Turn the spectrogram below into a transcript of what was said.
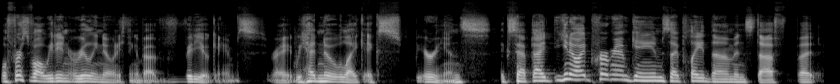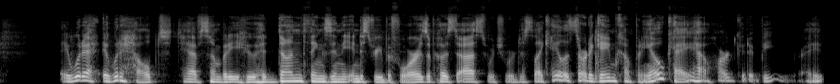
well, first of all, we didn't really know anything about video games, right? We had no like experience, except I, you know, I'd programmed games, I played them and stuff, but it would have it would have helped to have somebody who had done things in the industry before, as opposed to us, which were just like, hey, let's start a game company. Okay, how hard could it be, right?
